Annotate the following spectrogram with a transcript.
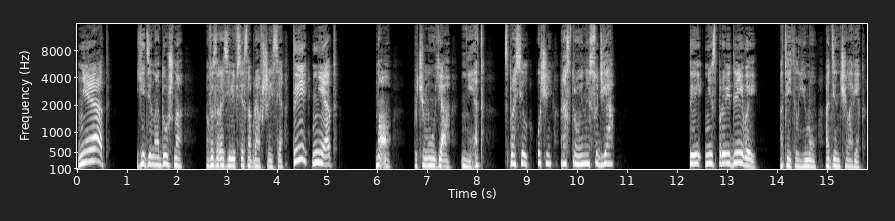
«Нет!» — единодушно возразили все собравшиеся. «Ты нет!» «Но почему я нет?» — спросил очень расстроенный судья. «Ты несправедливый», — ответил ему один человек.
